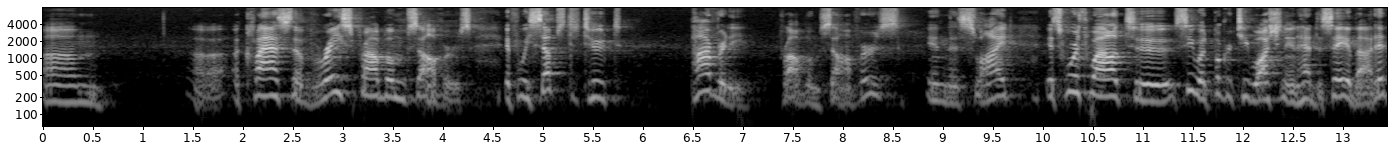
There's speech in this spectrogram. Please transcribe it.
um, uh, a class of race problem solvers. If we substitute poverty problem solvers in this slide, it's worthwhile to see what Booker T. Washington had to say about it.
